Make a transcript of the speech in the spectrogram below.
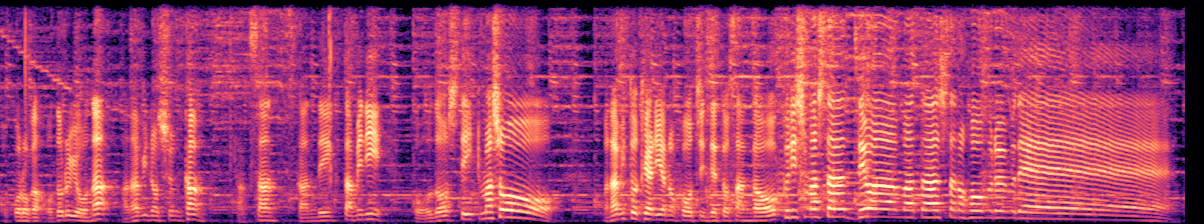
心が躍るような学びの瞬間たくさん掴んでいくために行動していきましょう。学びとキャリアのコーチデトさんがお送りしました。ではまた明日のホームルームで。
